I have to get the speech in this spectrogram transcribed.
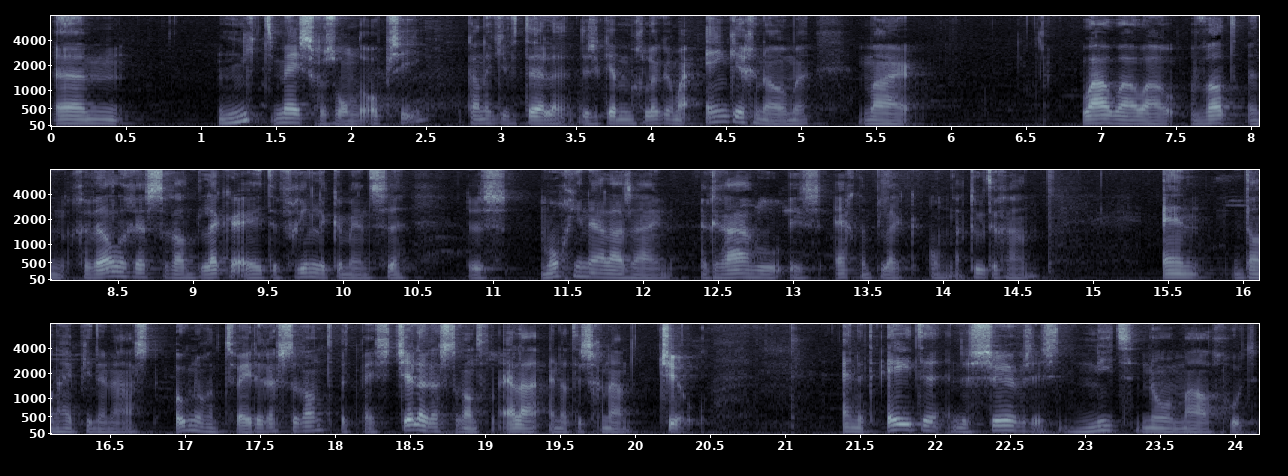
Ehm, niet de meest gezonde optie, kan ik je vertellen. Dus ik heb hem gelukkig maar één keer genomen. Maar wauw, wauw, wauw. Wat een geweldig restaurant. Lekker eten, vriendelijke mensen. Dus mocht je in Ella zijn, Rahu is echt een plek om naartoe te gaan. En dan heb je daarnaast ook nog een tweede restaurant. Het meest chille restaurant van Ella. En dat is genaamd Chill. En het eten en de service is niet normaal goed.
